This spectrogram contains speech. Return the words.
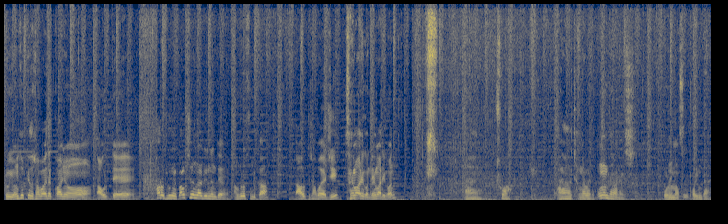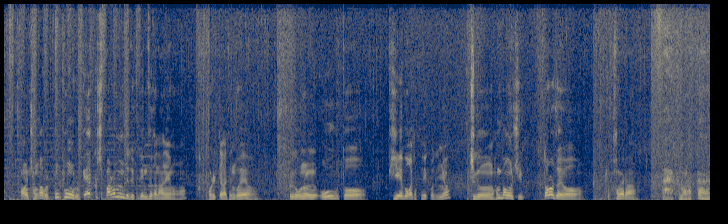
그리고 연속해서 잡아야 될 거 아니야. 나올 때 하루 종일 꽝 치는 날도 있는데 안 그렇습니까? 나올 때 잡아야지. 세 마리건 네 마리건. 아, 추워. 아, 장갑에서 똥냄새 나네. 씨. 오늘만 쓰고 버린다. 아니 장갑을 퐁퐁으로 깨끗이 빨았는데도 이렇게 냄새가 나네요. 버릴 때가 된 거예요. 그리고 오늘 오후부터 비 예보가 잡혀 있거든요. 지금 한 방울씩 떨어져요. 저 카메라. 아 그만할까?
